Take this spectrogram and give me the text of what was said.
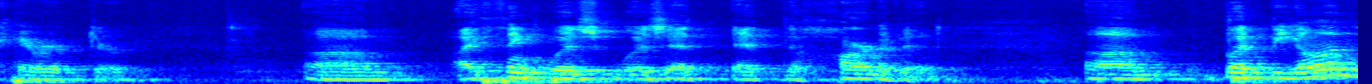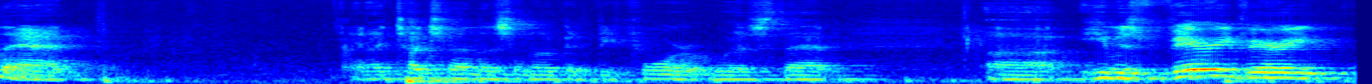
character, um, I think was, was at, at the heart of it. Um, but beyond that, and I touched on this a little bit before, was that uh, he was very, very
